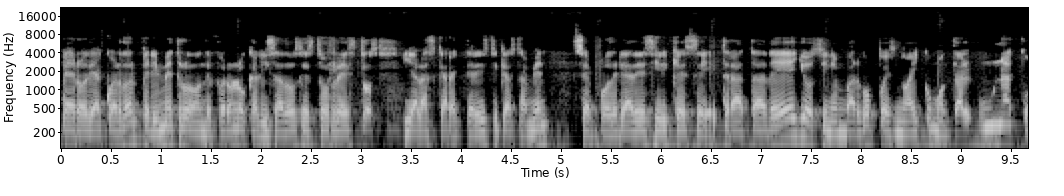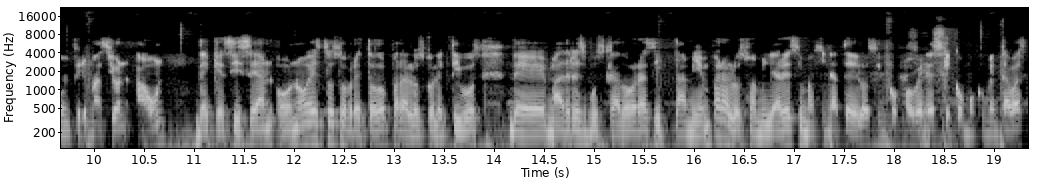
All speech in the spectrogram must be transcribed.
pero de acuerdo al perímetro donde fueron localizados estos restos y a las características también se podría decir que se trata de ellos. Sin embargo, pues no hay como tal una confirmación aún de que sí sean o no. Esto sobre todo para los colectivos de madres buscadoras y también para los familiares. Imagínate de los cinco jóvenes que como comentabas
